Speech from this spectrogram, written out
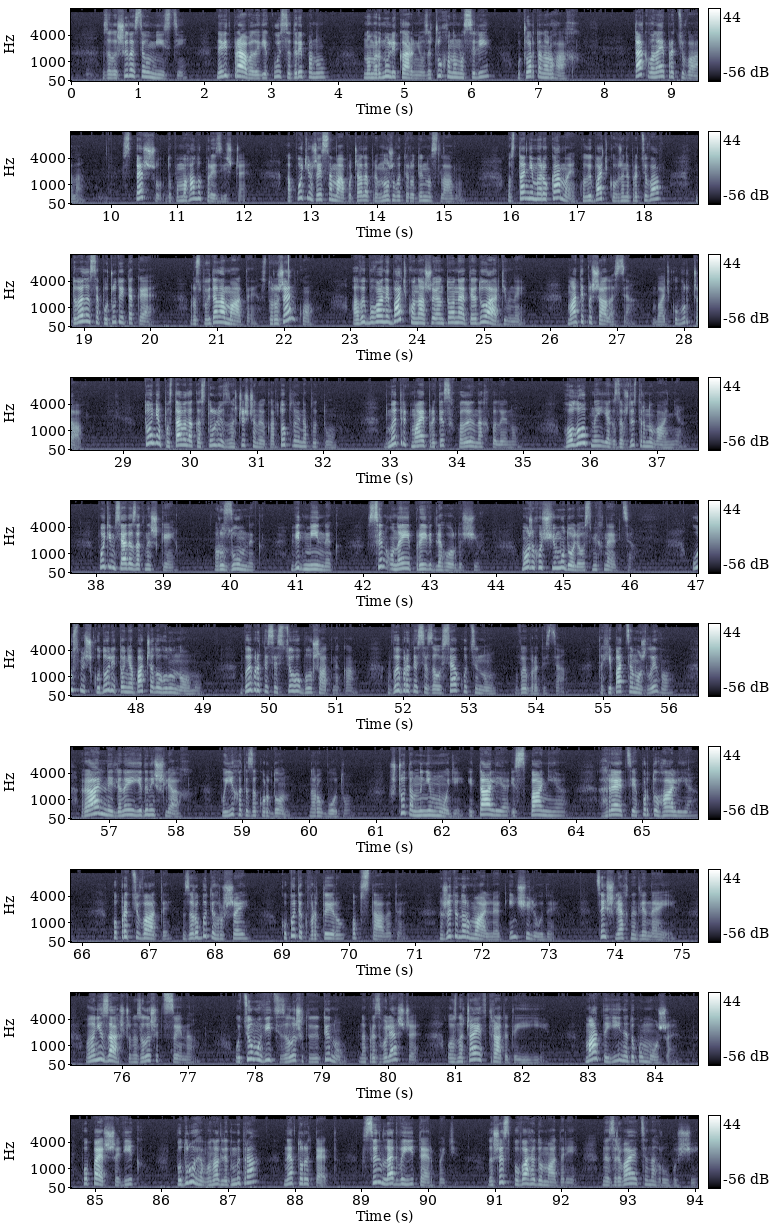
залишилася у місті, не відправили в якусь задрипану номерну лікарню в зачуханому селі у чорта на рогах. Так вона і працювала. Спершу допомагало прізвище, а потім вже й сама почала примножувати родинну славу. Останніми роками, коли батько вже не працював, довелося почути й таке розповідала мати Стороженко? А ви, бува, не батько нашої Антуанети Едуардівни? Мати пишалася, батько бурчав. Тоня поставила каструлю з начищеною картоплею на плиту. Дмитрик має прийти з хвилини на хвилину. Голодний, як завжди, з тренування. Потім сяде за книжки. Розумник, відмінник, син у неї привід для гордощів. Може, хоч йому доля усміхнеться. Усмішку долі Тоня бачила головному вибратися з цього блошатника, вибратися за усяку ціну, вибратися. Та хіба це можливо? Реальний для неї єдиний шлях поїхати за кордон на роботу. Що там нині в моді? Італія, Іспанія. Греція, Португалія, попрацювати, заробити грошей, купити квартиру, обставити, жити нормально, як інші люди. Цей шлях не для неї. Вона ні за що не залишить сина. У цьому віці залишити дитину на призволяще означає втратити її. Мати їй не допоможе. По-перше, вік, по-друге, вона для Дмитра не авторитет. Син ледве її терпить, лише з поваги до матері, не зривається на грубощі.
